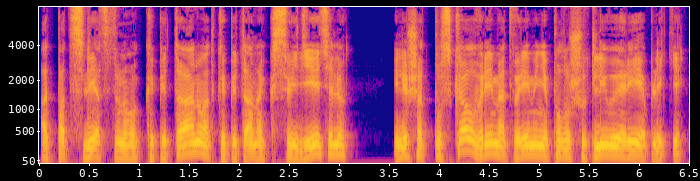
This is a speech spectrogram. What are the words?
от подследственного к капитану, от капитана к свидетелю и лишь отпускал время от времени полушутливые реплики,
